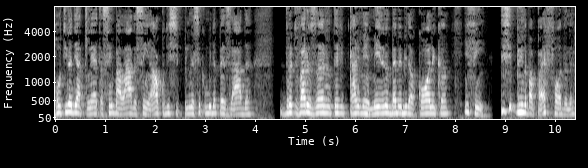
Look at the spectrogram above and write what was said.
Rotina de atleta, sem balada, sem álcool, disciplina, sem comida pesada. Durante vários anos não teve carne vermelha, não bebe bebida alcoólica. Enfim, disciplina, papai, é foda, né?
